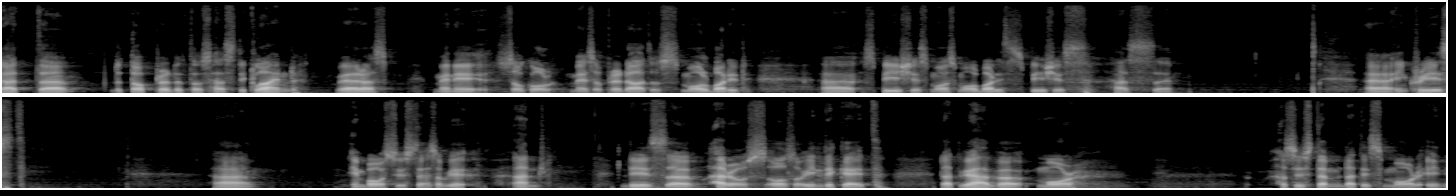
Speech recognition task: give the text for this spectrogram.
that uh, the top predators has declined, whereas many so-called mesopredators, small-bodied uh, species, more small-bodied species, has uh, uh, increased in both systems. And these arrows also indicate that we have more a system that is more in,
